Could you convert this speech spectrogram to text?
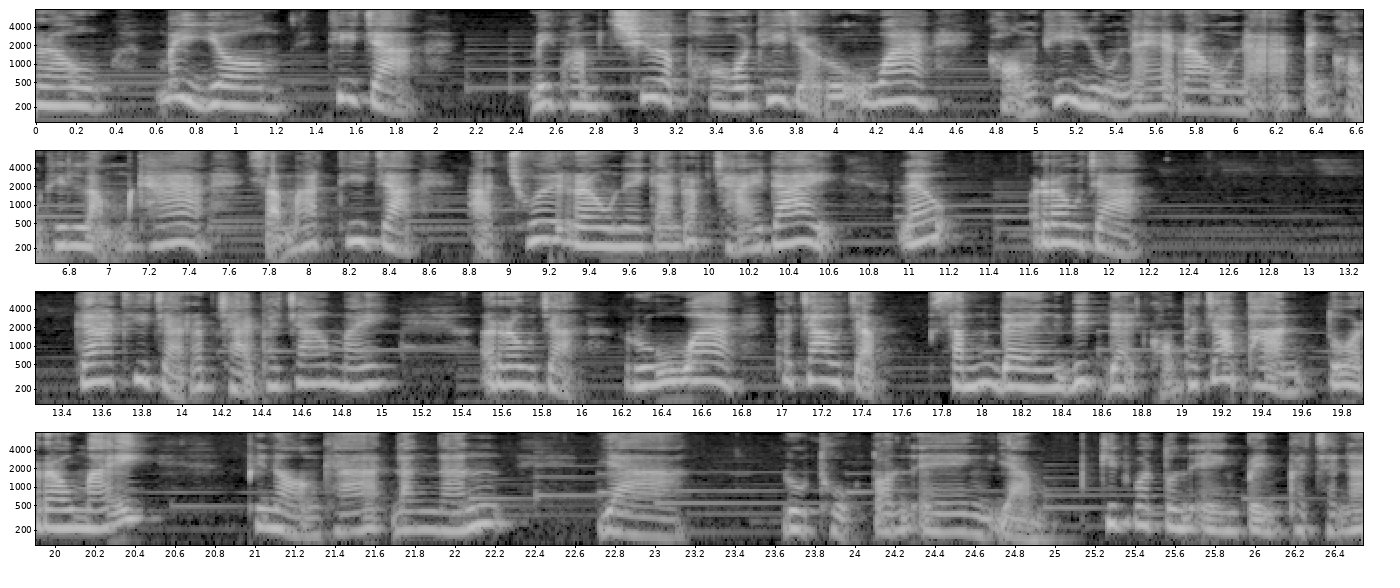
เราไม่ยอมที่จะมีความเชื่อพอที่จะรู้ว่าของที่อยู่ในเรานะเป็นของที่ล้ำค่า สามารถที่จะอาจช่วยเราในการรับใช้ได้ แล้วเราจะกล้าที่จะรับใช้พระเจ้าไหม เราจะรู้ว่าพระเจ้าจะ สำแดงฤทธิ์แดดของพระเจ้าผ่านตัวเราไหม พี่น้องคะ ดังนั้นอย่าดูถูกตนเอง อย่าคิดว่าตนเองเป็นภาชนะ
